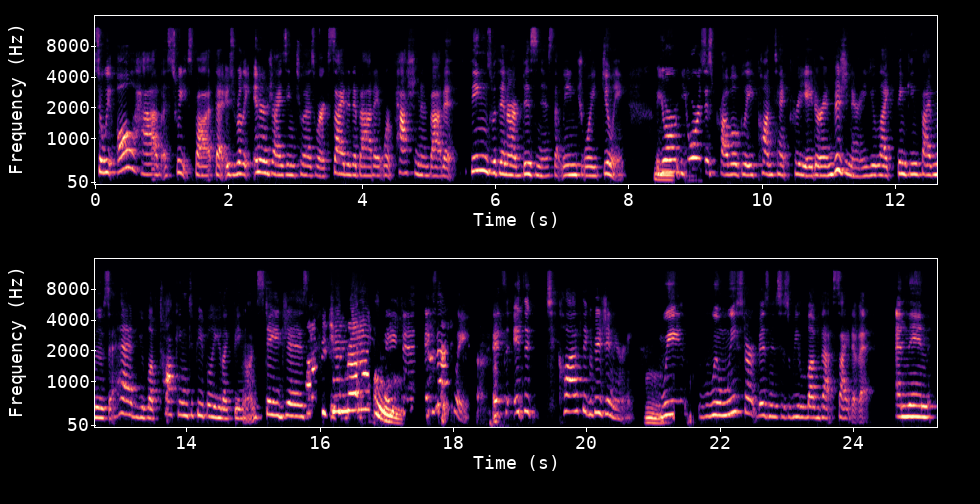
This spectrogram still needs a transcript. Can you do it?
So we all have a sweet spot that is really energizing to us. We're excited about it. We're passionate about it. Things within our business that we enjoy doing. Mm. Your yours is probably content creator and visionary. You like thinking five moves ahead. You love talking to people. You like being on stages. How did you know? Stages. Exactly. it's it's a t- classic visionary. Mm. We when we start businesses, we love that side of it. And then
